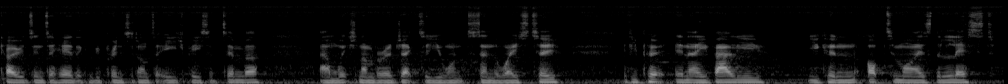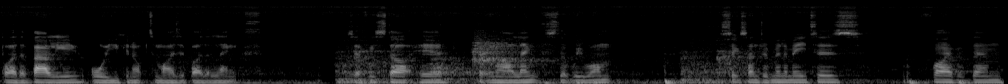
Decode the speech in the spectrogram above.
codes into here that can be printed onto each piece of timber and which number ejector you want to send the waste to. If you put in a value, you can optimize the list by the value or you can optimize it by the length. So if we start here, put in our lengths that we want, 600 millimeters, five of them,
